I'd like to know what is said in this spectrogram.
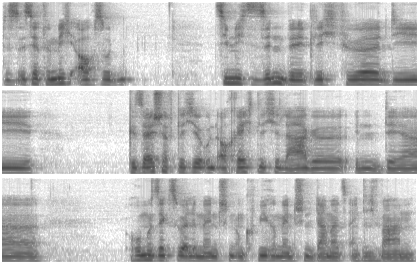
Das ist ja für mich auch so ziemlich sinnbildlich für die gesellschaftliche und auch rechtliche Lage, in der homosexuelle Menschen und queere Menschen damals eigentlich mhm. waren.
